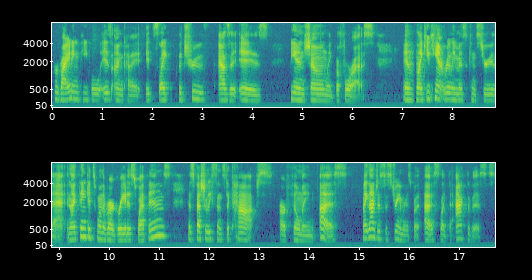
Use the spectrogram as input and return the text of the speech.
providing people is uncut. It's like the truth as it is being shown like before us. And like you can't really misconstrue that. And I think it's one of our greatest weapons, especially since the cops are filming us. Like not just the streamers, but us, like the activists.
